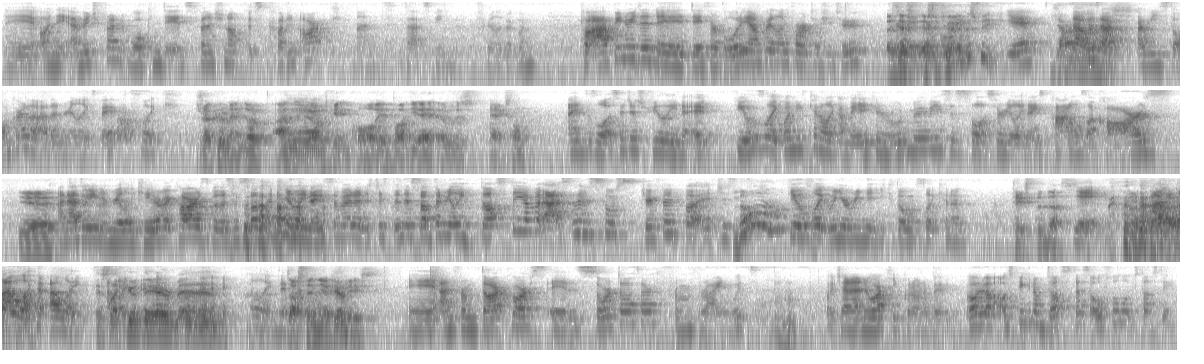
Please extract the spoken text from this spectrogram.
Uh, on the image front, Walking Dead's finishing up its current arc, and that's been a fairly big one. But I've been reading uh, Death or Glory. I'm quite looking forward to issue two. Is Or this Death issue two out this week? Yeah, that was Yes. a, a wee stonker that I didn't really expect. Like, It's Rick Remender. I knew Yeah. I was getting quality, but yeah, it was excellent. And there's lots of just really. ni- It feels like one of these kind of like American road movies. There's lots of really nice panels of cars. Yeah. And I don't even really care about cars, but there's just something really nice about it. It's just, and there's something really dusty about it. That sounds so stupid, but it just No, no. feels like when you're reading it, you could almost like kind of, Taste the dust. yeah. I, I, li- I like It's I like you're it. there, man. I like Dust in your Yeah. face. Uh, and from Dark Horse is Sword Daughter from Brian Wood, Mhm. which I know I keep going on about. Oh no! oh, Speaking of dust, this also looks dusty.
